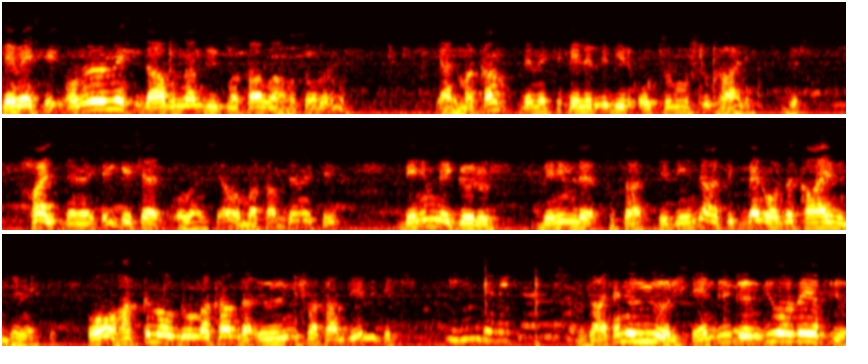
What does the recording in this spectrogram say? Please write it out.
demesi, onu övmesi daha bundan büyük makam Mahmud olur mu? Yani makam demesi belirli bir oturmuşluk halidir. Hal denen şey geçer olan şey ama makam demesi benimle görür, benimle tutar dediğinde artık ben orada kaimim demektir. O hakkın olduğu makam da övülmüş makam değil midir? Benim demekle ölmüş olur. Zaten övüyor işte. En büyük övgüyü orada yapıyor.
